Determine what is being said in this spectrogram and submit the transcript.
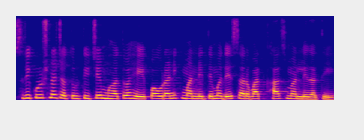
श्रीकृष्ण चतुर्थीचे महत्त्व हे पौराणिक मान्यतेमध्ये सर्वात खास मानले जाते.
